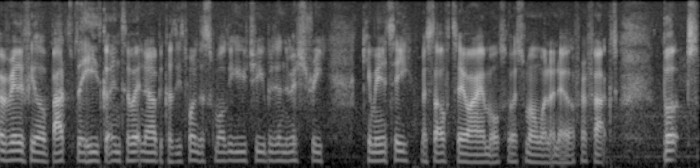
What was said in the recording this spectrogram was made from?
I really feel bad that he's got into it now because he's one of the smaller YouTubers in the mystery community. Myself too, I am also a small one, I know that for a fact. But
